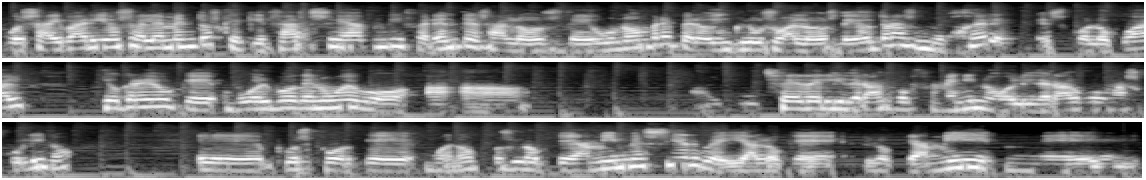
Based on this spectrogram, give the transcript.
Pues hay varios elementos que quizás sean diferentes a los de un hombre, pero incluso a los de otras mujeres, con lo cual yo creo que vuelvo de nuevo a, al cliché de liderazgo femenino o liderazgo masculino, eh, pues porque, bueno, pues lo que a mí me sirve y a lo que, lo que a mí me,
